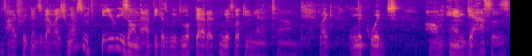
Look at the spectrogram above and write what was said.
with high frequency ventilation. We have some theories on that because we've looked at it We're looking at um, like liquids um, and gases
